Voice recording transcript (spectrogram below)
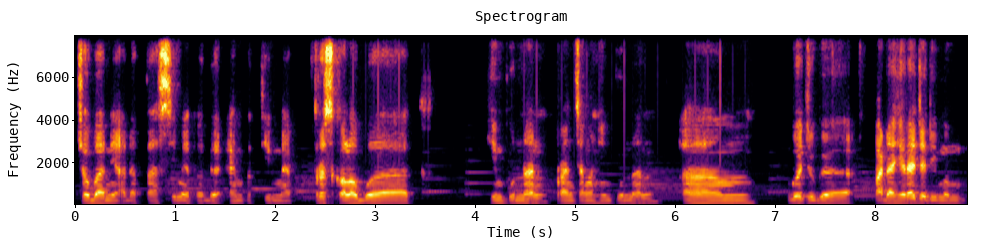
coba nih adaptasi metode empathy map terus kalau buat himpunan perancangan himpunan um, gue juga pada akhirnya jadi mem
